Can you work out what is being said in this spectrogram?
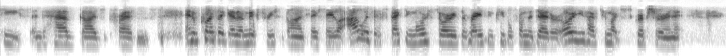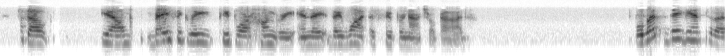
peace and to have God's presence. And of course, I get a mixed response. They say, well, I was expecting more stories of raising people from the dead, or, oh, you have too much scripture in it. So, you know, basically, people are hungry and they, they want a supernatural God. Well, let's dig into a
